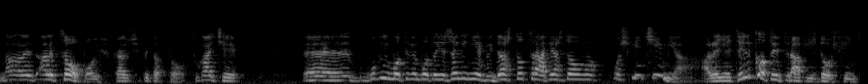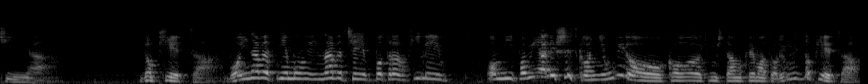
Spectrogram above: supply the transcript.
no ale, ale co, bo już każdy się pyta co. Słuchajcie, e, głównym motywem było to, jeżeli nie wydasz, to trafiasz do Oświęcimia. Ale nie tylko ty trafisz do Oświęcimia, do pieca, bo oni nawet nie mówi, nawet się potrafili, oni pomijali wszystko, oni nie mówili o, o jakimś tam krematorium, mówili do pieca.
